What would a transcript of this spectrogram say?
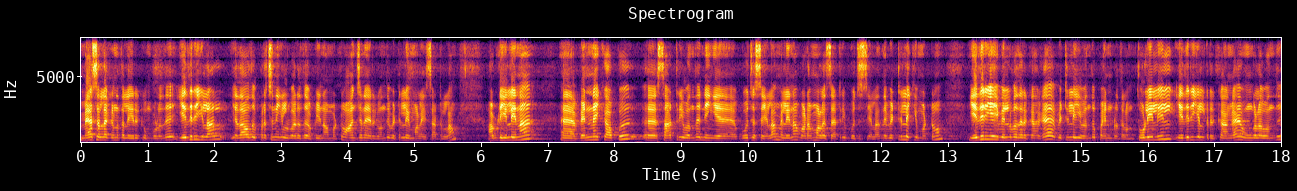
மேசலக்கணத்தில் இருக்கும் பொழுது எதிரிகளால் ஏதாவது பிரச்சனைகள் வருது அப்படின்னா மட்டும் ஆஞ்சநேயருக்கு வந்து வெற்றிலை மாலை சாட்டலாம் அப்படி இல்லைன்னா வெண்ணெய் காப்பு சாற்றி வந்து நீங்கள் பூஜை செய்யலாம். இல்லைன்னா வடமாலை சாற்றி பூஜை செய்யலாம். அந்த வெற்றிலைக்கு மட்டும் எதிரியை வெல்வதற்காக வெற்றிலையை வந்து பயன்படுத்தலாம். தொழிலில் எதிரிகள் இருக்காங்க. உங்களை வந்து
